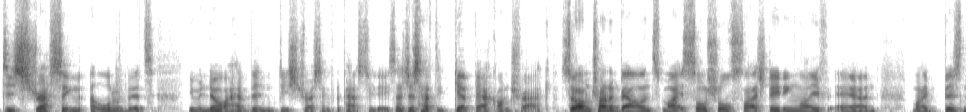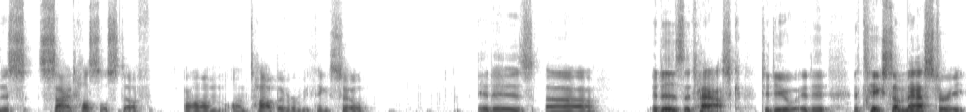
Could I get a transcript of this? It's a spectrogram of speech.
distressing a little bit even though I have been de-stressing for the past two days. I just have to get back on track. So I'm trying to balance my social slash dating life and my business side hustle stuff um, on top of everything. So it is uh, it is a task to do. It, it it takes some mastery,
